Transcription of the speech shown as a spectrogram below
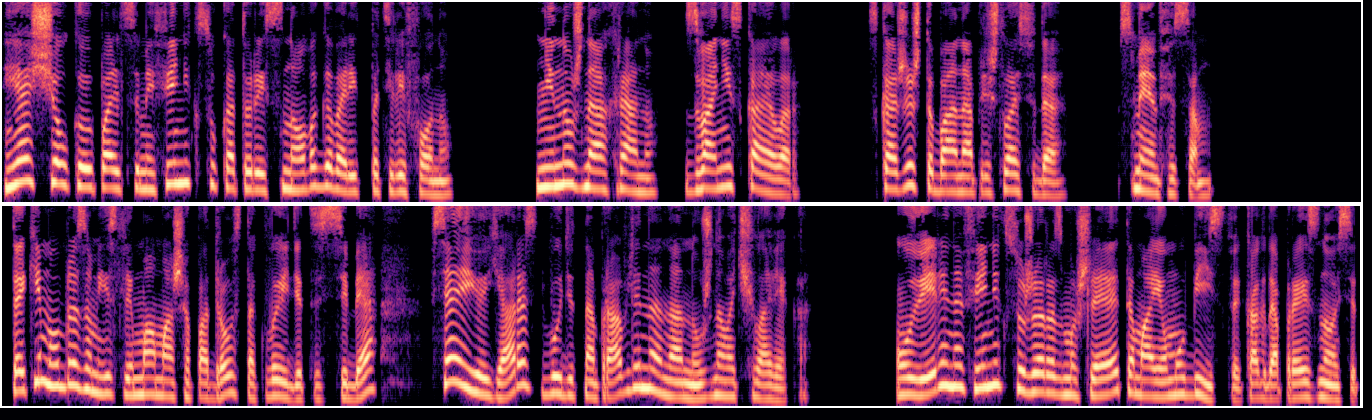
Я щелкаю пальцами Фениксу, который снова говорит по телефону. «Не нужно охрану. Звони Скайлор. Скажи, чтобы она пришла сюда. С Мемфисом». Таким образом, если мамаша-подросток выйдет из себя, вся ее ярость будет направлена на нужного человека. Уверена, Феникс уже размышляет о моем убийстве, когда произносит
